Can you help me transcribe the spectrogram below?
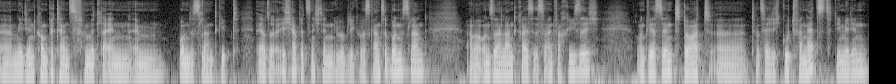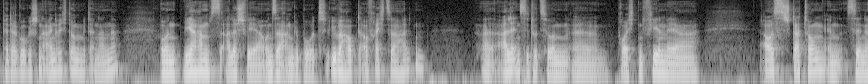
äh, MedienkompetenzvermittlerInnen im Bundesland gibt. Also ich habe jetzt nicht den Überblick über das ganze Bundesland, aber unser Landkreis ist einfach riesig und wir sind dort äh, tatsächlich gut vernetzt, die medienpädagogischen Einrichtungen miteinander. Und wir haben es alle schwer, unser Angebot überhaupt aufrechtzuerhalten. Äh, alle Institutionen äh, bräuchten viel mehr Ausstattung im Sinne,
